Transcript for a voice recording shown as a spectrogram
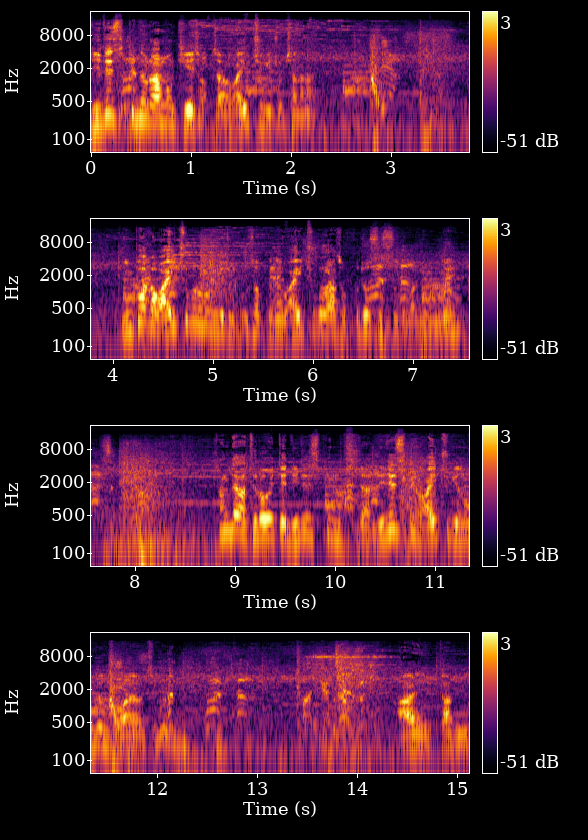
니드 스핀으로 한번 기회 잡자. Y축이 좋잖아. 인파가 Y축으로 오는 게 좀 무섭거든. Y축으로 와서 보조스 쓰고 막 이런 게. 상대가 들어올 때 니드 스핀 치자. 니드 스핀 Y축이 은근 좋아요 지금. 아이 까비.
